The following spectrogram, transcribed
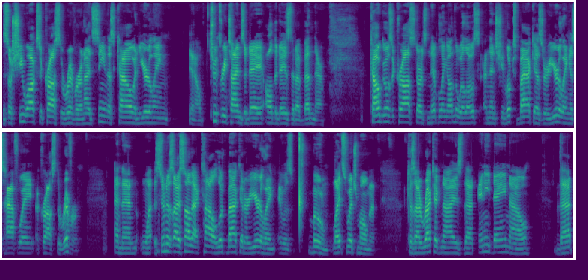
And so she walks across the river, and I'd seen this cow and yearling, you know, two, three times a day, all the days that I've been there. Cow goes across, starts nibbling on the willows, and then she looks back as her yearling is halfway across the river. And then when, as soon as I saw that cow look back at her yearling, it was boom, light switch moment because I recognize that any day now that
